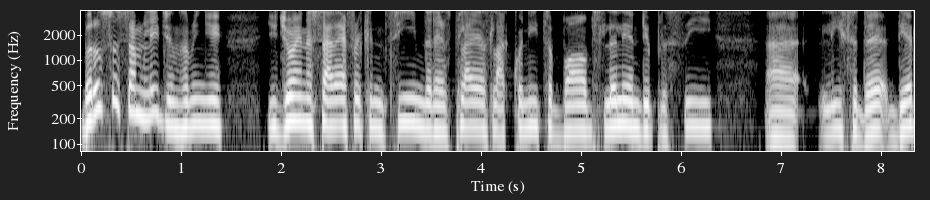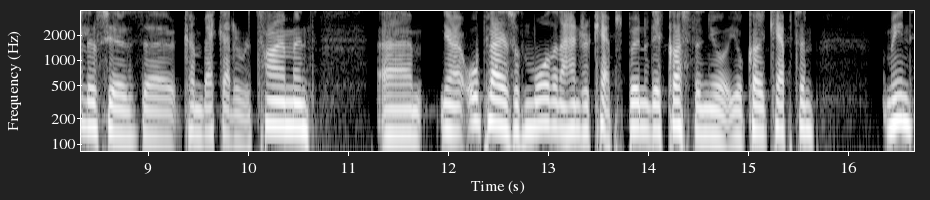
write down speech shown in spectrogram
but also some legends. I mean, you you join a South African team that has players like Quanita Bobbs, Lillian Duplessis, uh, Lisa De- Deetlefs, who has uh, come back out of retirement. Um, you know, all players with more than 100 caps. Bernadette Coston, your, your co captain. I mean,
